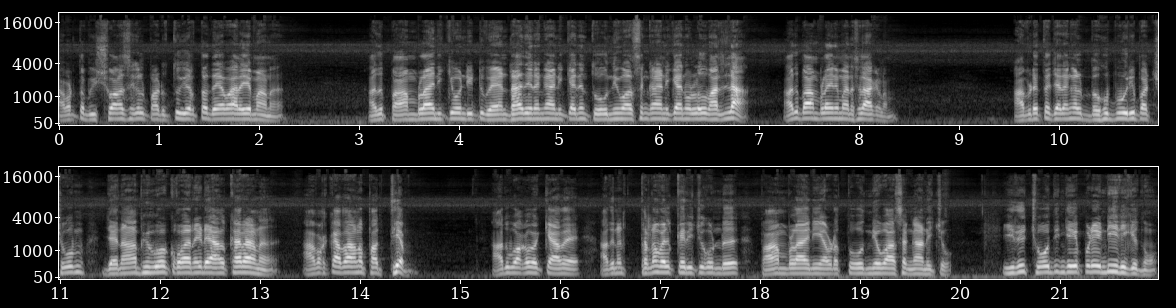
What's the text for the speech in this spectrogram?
അവിടുത്തെ വിശ്വാസികൾ പടുത്തുയർത്ത ദേവാലയമാണ്. അത് പാമ്പ്ലാനിക്ക് വേണ്ടിയിട്ട് വേണ്ടാദിനം കാണിക്കാനും തോന്നിവാസം കാണിക്കാനുള്ളതുമല്ല. അത് പാമ്പ്ലാനി മനസ്സിലാക്കണം. അവിടുത്തെ ജനങ്ങൾ ബഹുഭൂരിപക്ഷവും ജനാഭിമുഖ കുർബാനയുടെ ആൾക്കാരാണ്. അവർക്കതാണ് പഥ്യം. അത് വകവയ്ക്കാതെ അതിനെ തൃണവൽക്കരിച്ചുകൊണ്ട് പാമ്പ്ലാനി അവിടെ തോന്നിയവാസം കാണിച്ചു. ഇത് ചോദ്യം ചെയ്യപ്പെടേണ്ടിയിരിക്കുന്നു.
